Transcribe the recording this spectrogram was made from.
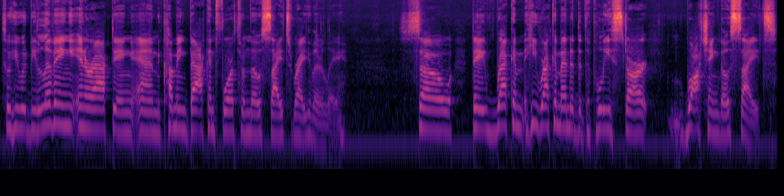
So he would be living, interacting, and coming back and forth from those sites regularly. So they recomm- he recommended that the police start watching those sites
